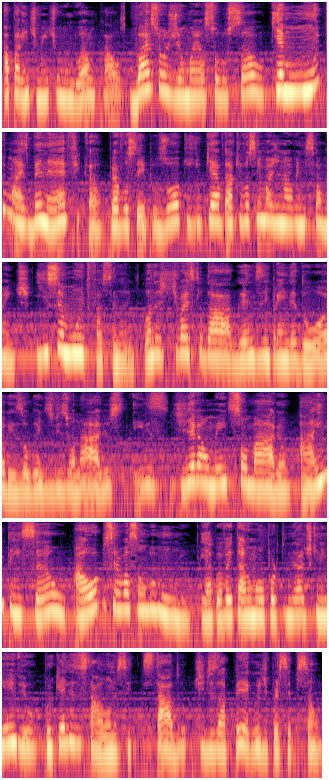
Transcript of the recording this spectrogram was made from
aparentemente o mundo é um caos, vai surgir uma solução que é muito mais benéfica para você e para os outros do que a que você imaginava inicialmente. E isso é muito fascinante. Quando a gente vai estudar grandes empreendedores ou grandes visionários, eles geralmente somaram a intenção à observação do mundo e aproveitaram uma oportunidade que ninguém viu, porque eles estavam nesse estado de desapego e de percepção.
